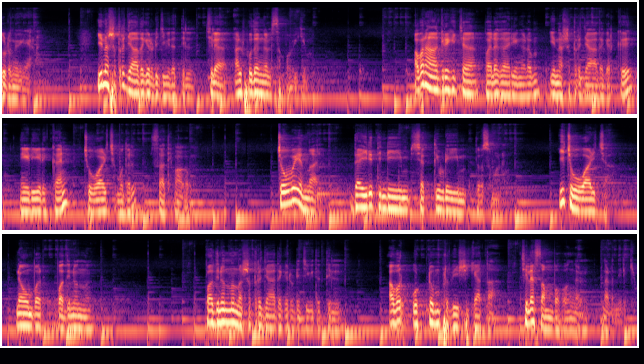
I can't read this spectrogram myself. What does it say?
തുടങ്ങുകയാണ്. ഈ നക്ഷത്ര ജാതകരുടെ ജീവിതത്തിൽ ചില അത്ഭുതങ്ങൾ സംഭവിക്കും. അവർ ആഗ്രഹിച്ച പല കാര്യങ്ങളും ഈ നക്ഷത്ര ജാതകർക്ക് നേടിയെടുക്കാൻ ചൊവ്വാഴ്ച മുതൽ സാധ്യമാകും. ചൊവ്വ എന്നാൽ ധൈര്യത്തിന്റെയും ശക്തിയുടെയും ദിവസമാണ്. ഈ ചൊവ്വാഴ്ച നവംബർ പതിനൊന്ന് പതിനൊന്ന് നക്ഷത്ര ജാതകരുടെ ജീവിതത്തിൽ അവർ ഒട്ടും പ്രതീക്ഷിക്കാത്ത ചില സംഭവങ്ങൾ നടന്നിരിക്കും.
